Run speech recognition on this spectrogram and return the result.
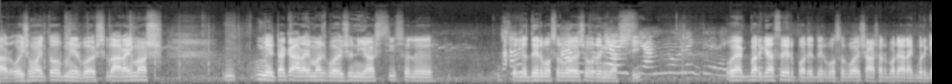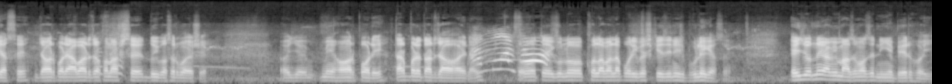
আর ওই সময় তো মেয়ের বয়স ছিল আড়াই মাস। মেয়েটাকে আড়াই মাস বয়সে নিয়ে আসছি, ছেলে ছেলে দেড় বছর বয়সে ওরে নিয়ে আসছি। ও একবার গেছে, এরপরে দেড় বছর বয়সে আসার পরে আর একবার গেছে। যাওয়ার পরে আবার যখন আসছে, দুই বছর বয়সে। ওই যে মেয়ে হওয়ার পরে। তারপরে তো আর যাওয়া হয় নাই। তো তো এগুলো খোলামেলা পরিবেশ কি জিনিস ভুলে গেছে। এই জন্যই আমি মাঝে মাঝে নিয়ে বের হই।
